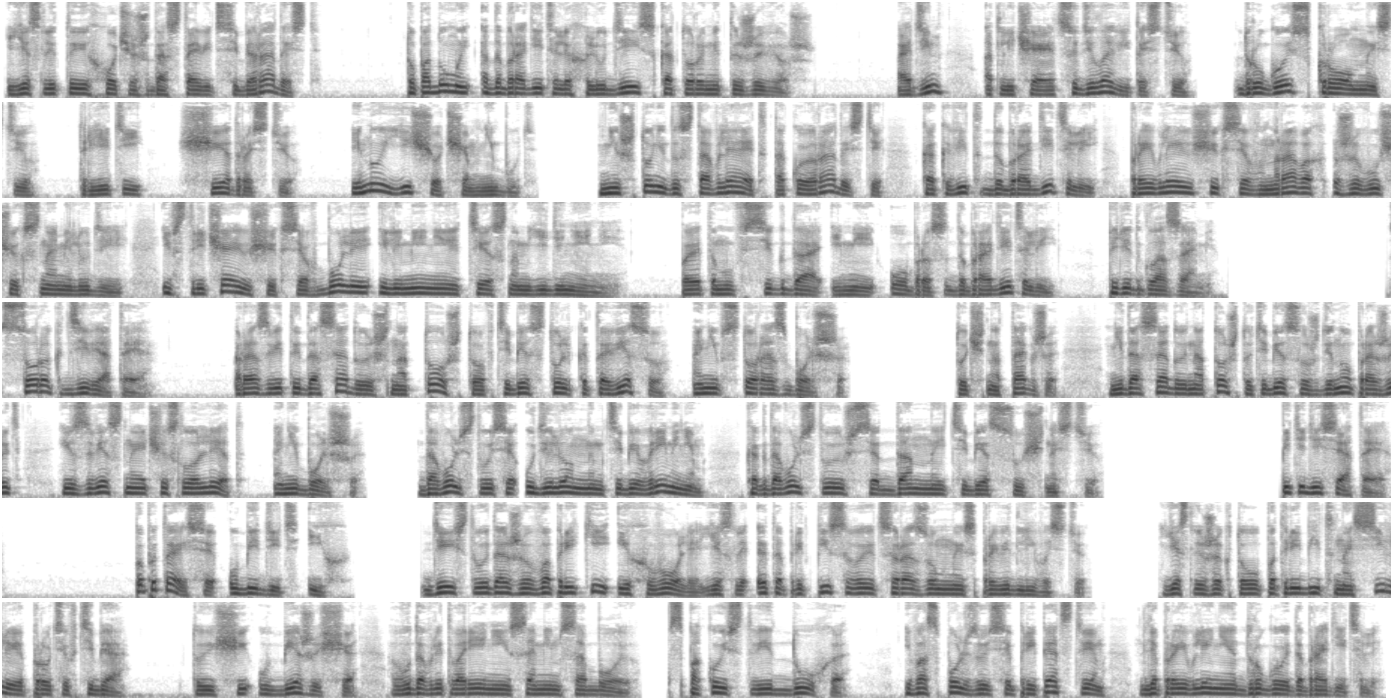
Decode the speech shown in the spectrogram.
Если ты хочешь доставить себе радость, то подумай о добродетелях людей, с которыми ты живешь. Один отличается деловитостью, другой — скромностью, третий — щедростью, иной еще чем-нибудь. Ничто не доставляет такой радости, как вид добродетелей, проявляющихся в нравах живущих с нами людей и встречающихся в более или менее тесном единении. Поэтому всегда имей образ добродетелей перед глазами. 49. Разве ты досадуешь на то, что в тебе столько-то весу, а не в сто раз больше? Точно так же не досадуй на то, что тебе суждено прожить известное число лет, а не больше. Довольствуйся уделенным тебе временем, как довольствуешься данной тебе сущностью. 50. -е. Попытайся убедить их. Действуй даже вопреки их воле, если это предписывается разумной справедливостью. Если же кто употребит насилие против тебя, то ищи убежища в удовлетворении самим собою, в спокойствии духа и воспользуйся препятствием для проявления другой добродетели.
